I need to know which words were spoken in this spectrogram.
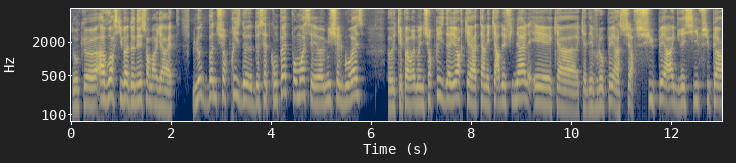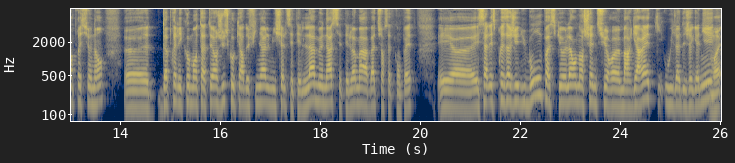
Donc, euh, à voir ce qu'il va donner sur Margaret. L'autre bonne surprise de, de cette compète, pour moi, c'est euh, Michel Bourrez, euh, qui est pas vraiment une surprise d'ailleurs, qui a atteint les quarts de finale et qui a, qui a développé un surf super agressif, super impressionnant. Euh, D'après les commentateurs, jusqu'au quart de finale, Michel, c'était la menace, c'était l'homme à abattre sur cette compète. Et, euh, et ça laisse présager du bon parce que là, on enchaîne sur euh, Margaret, où il a déjà gagné. Ouais,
